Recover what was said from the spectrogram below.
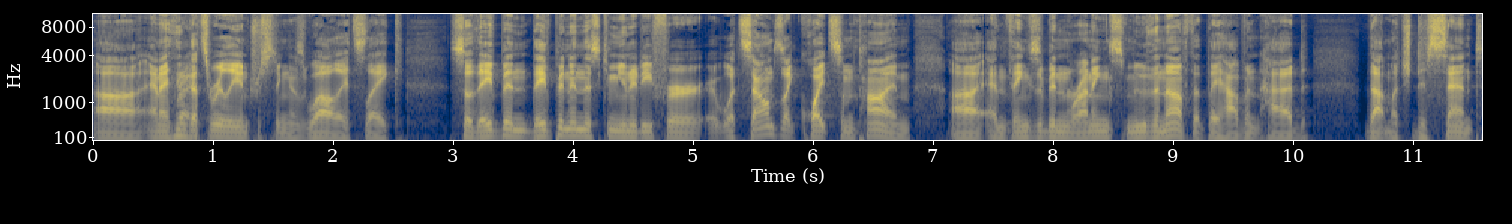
Uh, and I think Right. that's really interesting as well. It's like so they've been they've been in this community for what sounds like quite some time, uh, and things have been running smooth enough that they haven't had that much dissent.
